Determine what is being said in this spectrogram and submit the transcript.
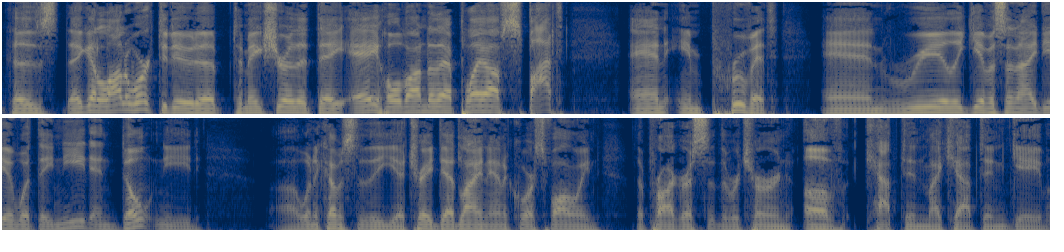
because they got a lot of work to do to to make sure that they a hold on to that playoff spot and improve it, and really give us an idea of what they need and don't need uh, when it comes to the uh, trade deadline, and of course, following the progress of the return of Captain, my Captain, Gabe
